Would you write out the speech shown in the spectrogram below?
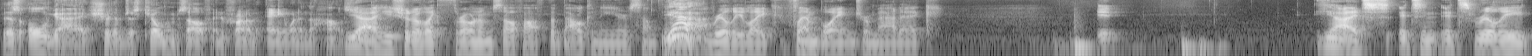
this old guy should have just killed himself in front of anyone in the house. Yeah, he should have like thrown himself off the balcony or something. Yeah. Really like flamboyant, dramatic. It Yeah, it's it's it's really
